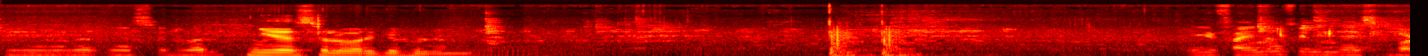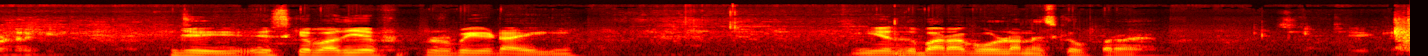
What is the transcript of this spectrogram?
सिल्वर ये सिल्वर की फ़िल्म ये फाइनल फिलिंग है इस बॉर्डर की। जी इसके बाद ये रिपीट आएगी। ये दोबारा गोल्डन इसके ऊपर आएगा। अच्छा, ठीक है।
